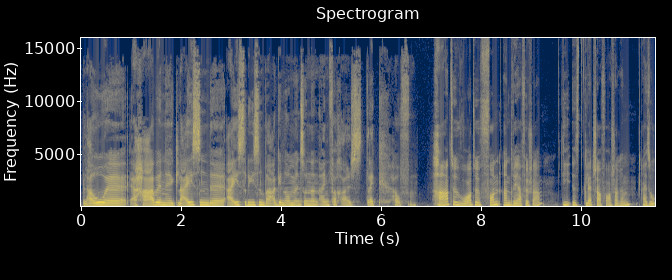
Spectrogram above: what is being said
blaue, erhabene, gleißende Eisriesen wahrgenommen, sondern einfach als Dreckhaufen. Harte Worte von Andrea Fischer. Die ist Gletscherforscherin, also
